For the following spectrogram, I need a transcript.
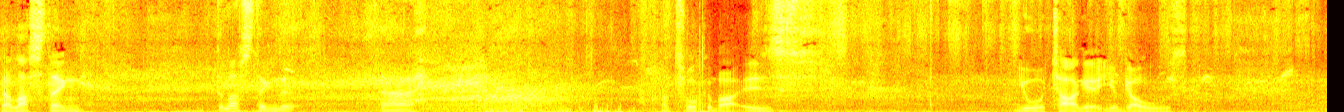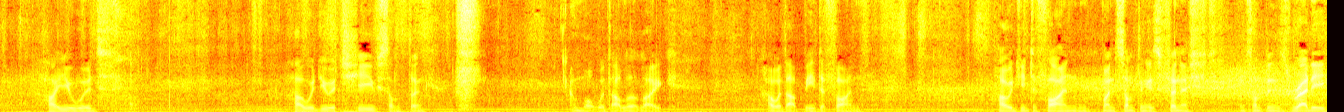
The last thing, the last thing that uh, I'll talk about is your target, your goals, how you would how would you achieve something and what would that look like? How would that be defined? How would you define when something is finished, when something is ready,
